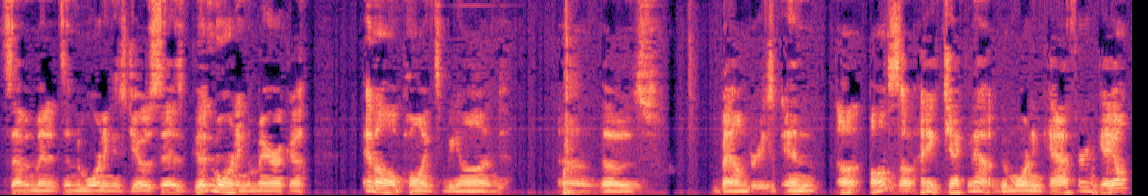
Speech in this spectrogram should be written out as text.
7 Minutes in the Morning. As Joe says, good morning, America, and all points beyond uh, those boundaries. And uh, also, hey, check it out. Good morning, Catherine, Gail.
